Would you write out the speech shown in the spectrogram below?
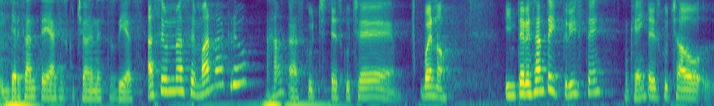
interesante has escuchado en estos días? Hace una semana, creo, Ajá. escuch- escuché, bueno, interesante y triste. Ok. He escuchado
